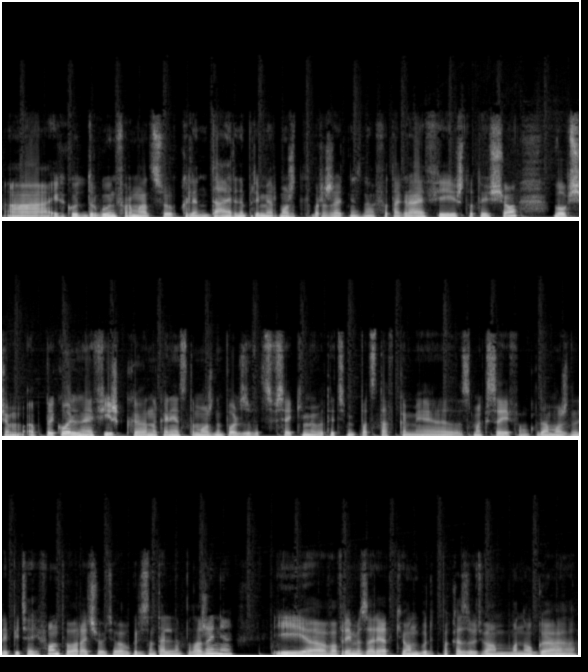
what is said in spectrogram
а, и какую-то другую информацию. Календарь, например, может отображать, не знаю, фотографии и что-то еще. В общем, прикольная фишка наконец-то можно пользоваться всякими вот этими подставками с MagSafe, куда можно лепить iPhone, поворачивать его в горизонтальное положение, и э, во время зарядки он будет показывать вам много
